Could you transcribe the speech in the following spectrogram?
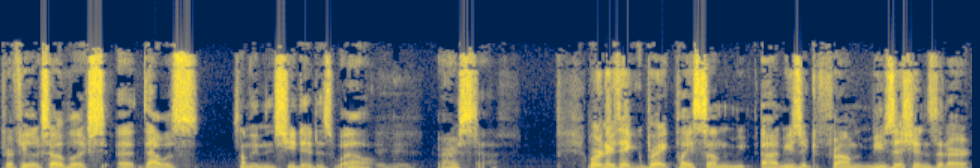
for Felix Obelix, uh, that was something that she did as well for her stuff. We're going to take a break, play some uh, music from musicians that are.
